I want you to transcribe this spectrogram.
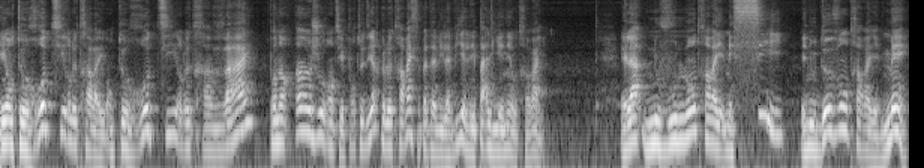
Et on te retire le travail. On te retire le travail pendant un jour entier. Pour te dire que le travail, c'est pas ta vie. La vie, elle n'est pas aliénée au travail. Et là, nous voulons travailler. Mais si, et nous devons travailler, mais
